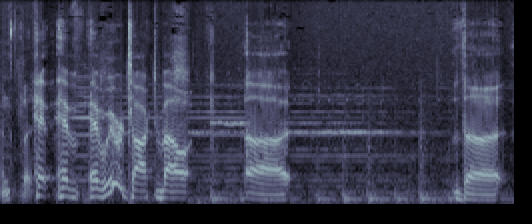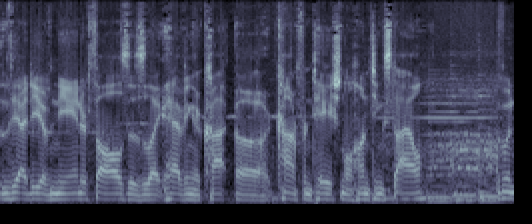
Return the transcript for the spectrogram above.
But Have, have have we ever talked about uh, the the idea of Neanderthals as like having a uh, confrontational hunting style? When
